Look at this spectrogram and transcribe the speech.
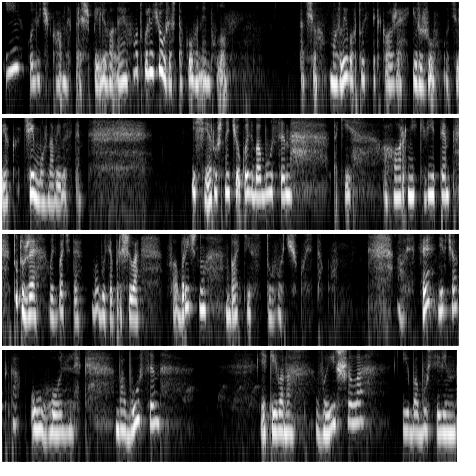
і колючками пришпилювали. От колючок вже ж такого не було. Так що, можливо, хтось підкаже іржу, оцю як чим можна вивести. І ще рушничок ось бабусин, такі гарні квіти. Тут уже, ось бачите, бабуся пришила фабричну батістовочку ось таку. А ось це, дівчатка, угольник. Бабусин, який вона вишила, і бабусі він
